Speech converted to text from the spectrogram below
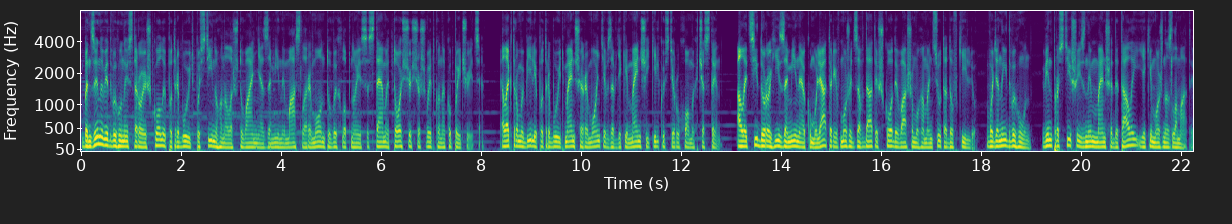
Бензинові двигуни старої школи потребують постійного налаштування, заміни масла, ремонту вихлопної системи тощо, що швидко накопичується. Електромобілі потребують менше ремонтів завдяки меншій кількості рухомих частин. Але ці дорогі заміни акумуляторів можуть завдати шкоди вашому гаманцю та довкіллю. Водяний двигун він простіший, з ним менше деталей, які можна зламати.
